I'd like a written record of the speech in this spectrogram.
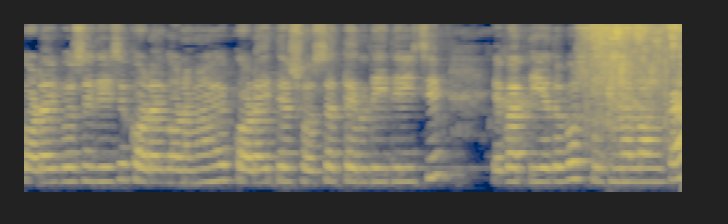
কড়াই বসিয়ে দিয়েছি। কড়াই গরম হয়ে কড়াইতে সর্ষের তেল দিয়ে দিয়েছি। এবার দিয়ে দেবো শুকনো লঙ্কা।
